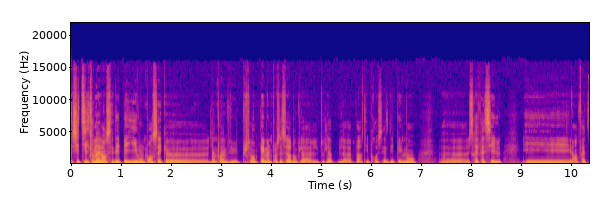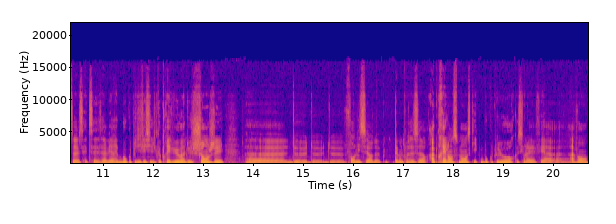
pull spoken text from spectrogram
Chez Tilt, on a lancé des pays où on pensait que, d'un point de vue justement payment processor, donc toute la, partie process des paiements, euh, serait facile. Et en fait, ça s'est avéré beaucoup plus difficile que prévu. On a dû changer euh, de, de- de fournisseur de payment processor après lancement, ce qui est beaucoup plus lourd que si on l'avait fait euh, avant.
